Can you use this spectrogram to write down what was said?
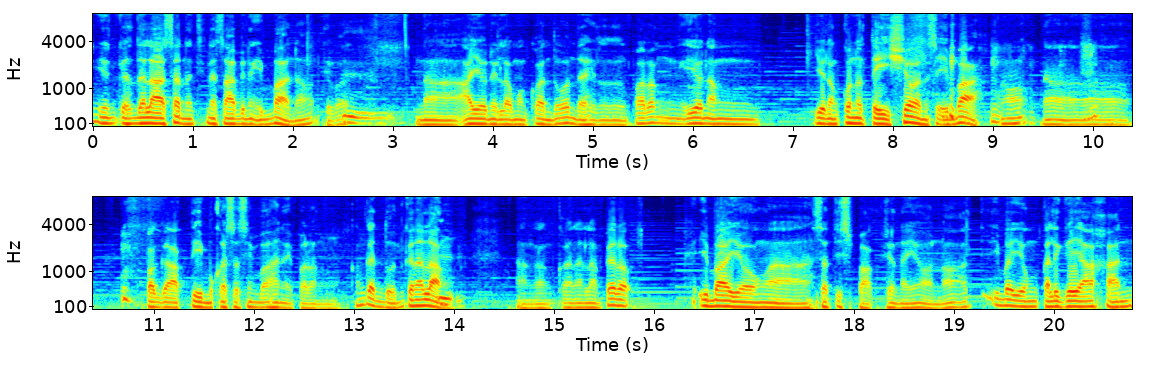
yun kadalasan ang sinasabi ng iba, no? Di ba? Mm, Na ayaw nilang magkuhan doon dahil parang yun ang yun ang connotation sa iba, no? Na pag aktibo ka sa simbahan ay parang hanggang doon ka na lang. Hanggang ka na lang. Pero iba yung ah, satisfaction na yon, no? At iba yung kaligayahan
